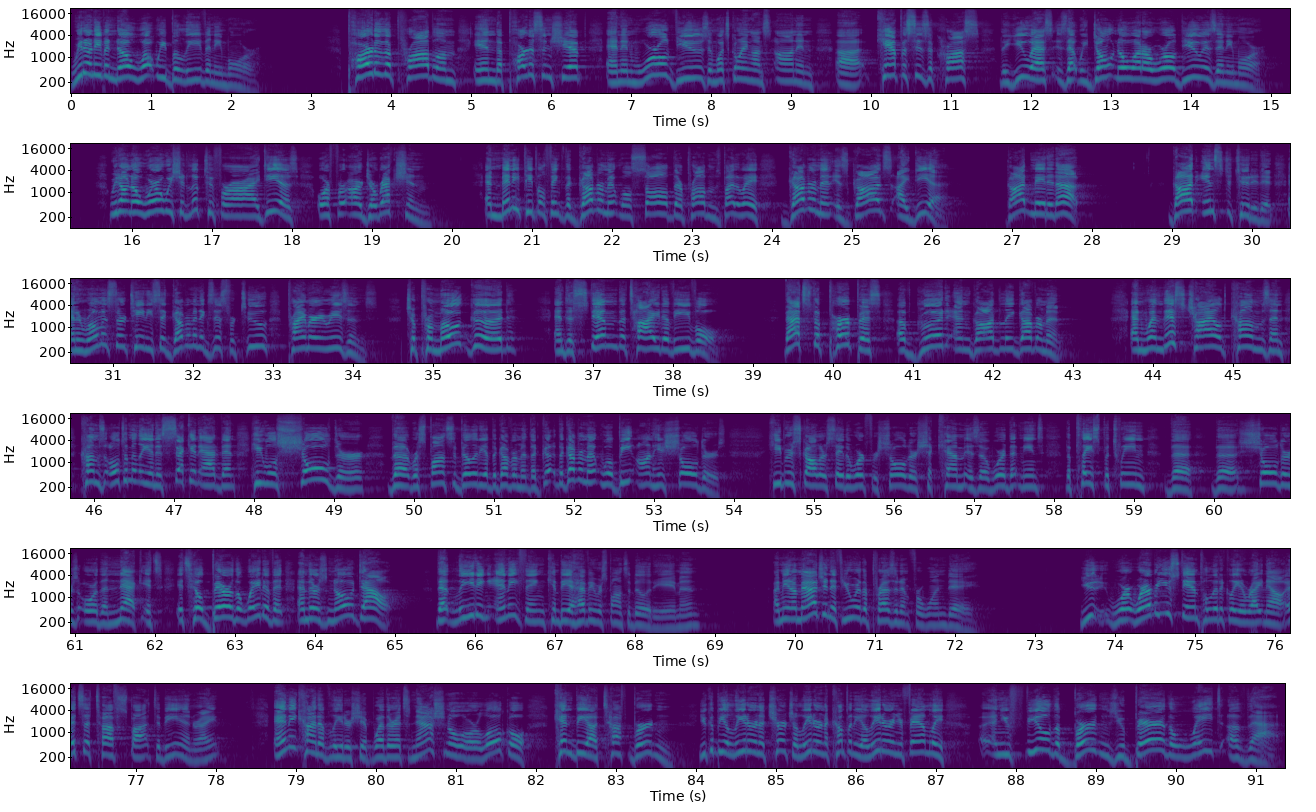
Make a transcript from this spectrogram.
we don't even know what we believe anymore. Part of the problem in the partisanship and in worldviews and what's going on, on in uh, campuses across the U.S. is that we don't know what our worldview is anymore. We don't know where we should look to for our ideas or for our direction. And many people think the government will solve their problems. By the way, government is God's idea, God made it up. God instituted it. And in Romans 13, he said government exists for two primary reasons to promote good and to stem the tide of evil. That's the purpose of good and godly government. And when this child comes and comes ultimately in his second advent, he will shoulder the responsibility of the government. The, the government will be on his shoulders. Hebrew scholars say the word for shoulder, Shechem, is a word that means the place between the, the shoulders or the neck. It's, it's he'll bear the weight of it. And there's no doubt that leading anything can be a heavy responsibility. Amen. I mean, imagine if you were the president for one day. You, wherever you stand politically right now, it's a tough spot to be in, right? Any kind of leadership, whether it's national or local, can be a tough burden. You could be a leader in a church, a leader in a company, a leader in your family, and you feel the burdens, you bear the weight of that.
